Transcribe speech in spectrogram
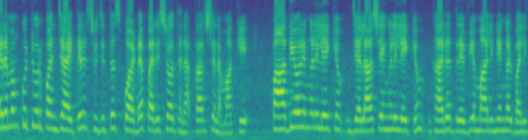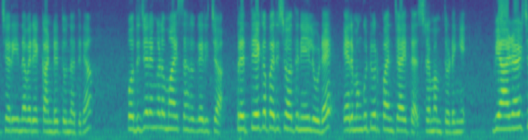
എരമംകുറ്റൂർ പഞ്ചായത്തിൽ ശുചിത്വ സ്ക്വാഡ് പരിശോധന കർശനമാക്കി. പാതയോരങ്ങളിലേക്കും ജലാശയങ്ങളിലേക്കും ഖരദ്രവ്യ മാലിന്യങ്ങൾ വലിച്ചെറിയുന്നവരെ കണ്ടെത്തുന്നതിന് പൊതുജനങ്ങളുമായി സഹകരിച്ച് പ്രത്യേക പരിശോധനയിലൂടെ എരമംകുറ്റൂർ പഞ്ചായത്ത് ശ്രമം തുടങ്ങി. വ്യാഴാഴ്ച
